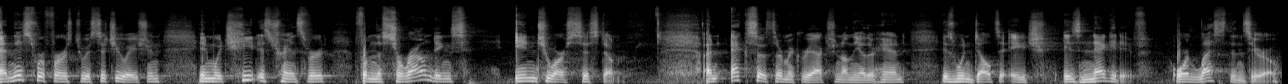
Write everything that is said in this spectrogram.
And this refers to a situation in which heat is transferred from the surroundings into our system. An exothermic reaction, on the other hand, is when delta H is negative or less than zero.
